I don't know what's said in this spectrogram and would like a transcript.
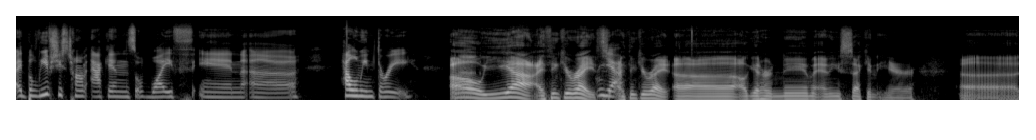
I believe she's Tom Atkins' wife in uh, Halloween Three. Oh yeah, I think you're right. Yeah. I think you're right. Uh, I'll get her name any second here. Uh,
